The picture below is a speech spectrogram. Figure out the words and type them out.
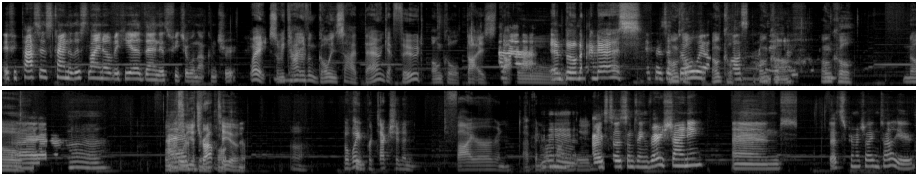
If he passes kind of this line over here, then his future will not come true. Wait, so we can't Mhm. even go inside there and get food, Uncle? That is that. Ah. ooh. Impel Magnus. If there's a Uncle, doorway Uncle, Uncle, Uncle. No, uh, uh, Uncle, I- you're trapped here. Unfortunate. Oh. But wait, protection and fire, and I've been Mm, reminded. I saw something very shiny, and that's pretty much all I can tell you.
